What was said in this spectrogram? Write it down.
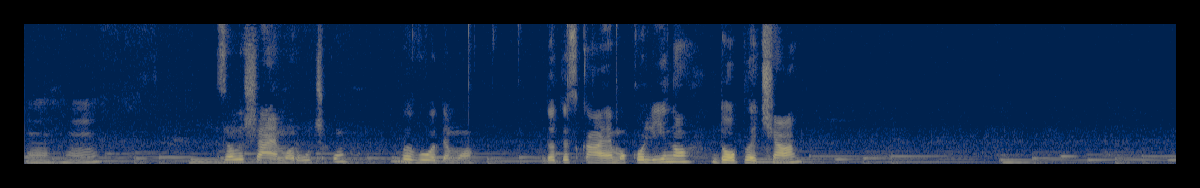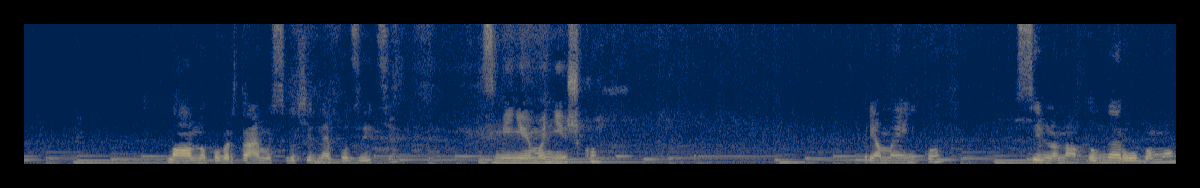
Угу. Залишаємо ручку, виводимо, дотискаємо коліно до плеча. Плавно повертаємось в вихідне позицію. Змінюємо ніжку. Пряменько. Сильно нахил не робимо.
